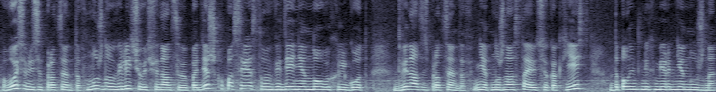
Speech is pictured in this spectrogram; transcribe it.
80% нужно увеличивать финансовую поддержку посредством введения новых льгот. 12% нет, нужно оставить все как есть, дополнительных мер не нужно.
